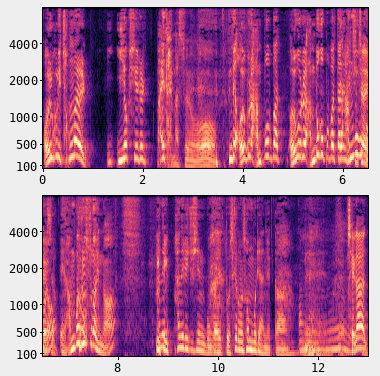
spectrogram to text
얼굴이 정말 이, 이혁 씨를 많이 닮았어요. 근데 얼굴을 안 뽑았 얼굴을 안 보고 뽑았다는 네, 게안 보고 진짜예요? 뽑았어요. 예, 안 보고- 그럴 수가 있나? 하늘, 하늘이 주신 뭔가의 또 새로운 선물이 아닐까. 네. 제가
